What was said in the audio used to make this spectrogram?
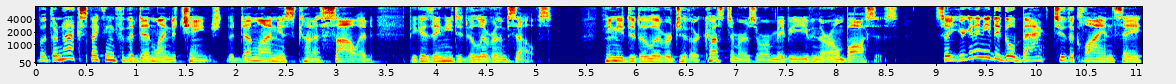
but they're not expecting for the deadline to change. The deadline is kind of solid because they need to deliver themselves. They need to deliver to their customers or maybe even their own bosses. So you're going to need to go back to the client and say,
